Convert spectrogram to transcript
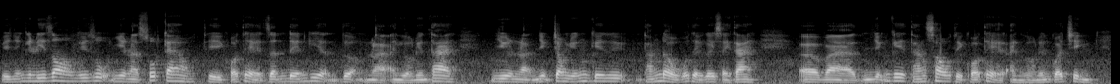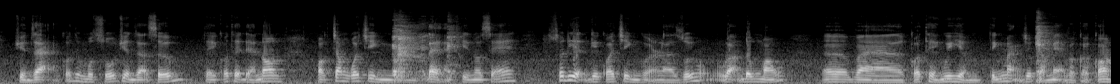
vì những cái lý do ví dụ như là sốt cao thì có thể dẫn đến cái hiện tượng là ảnh hưởng đến thai như là những trong những cái tháng đầu có thể gây sảy thai ờ, và những cái tháng sau thì có thể ảnh hưởng đến quá trình chuyển dạ có thể một số chuyển dạ sớm thì có thể đẻ non hoặc trong quá trình đẻ thì nó sẽ xuất hiện cái quá trình gọi là rối loạn đông máu ờ, và có thể nguy hiểm tính mạng cho cả mẹ và cả con.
